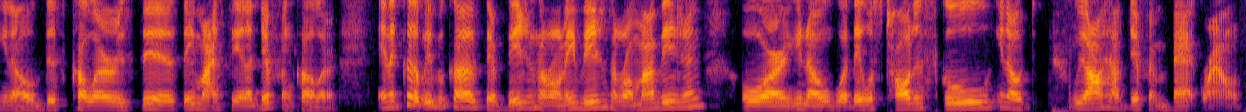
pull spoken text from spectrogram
you know, this color is this, they might see it a different color. And it could be because their visions are wrong. Their visions are wrong. My vision, or you know, what they was taught in school. You know, we all have different backgrounds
